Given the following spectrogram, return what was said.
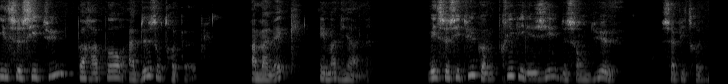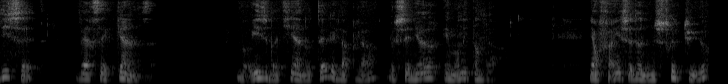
Il se situe par rapport à deux autres peuples, Amalek et Madian, mais il se situe comme privilégié de son Dieu. Chapitre 17, verset 15. Moïse bâtit un autel et l'appela Le Seigneur est mon étendard. Et enfin, il se donne une structure,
